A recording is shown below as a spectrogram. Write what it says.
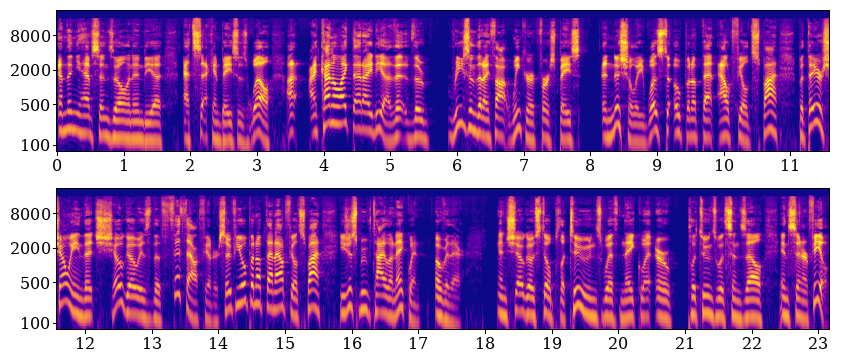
and then you have Senzel in India at second base as well. I, I kind of like that idea. The the reason that I thought Winker at first base initially was to open up that outfield spot, but they are showing that Shogo is the fifth outfielder. So if you open up that outfield spot, you just move Tyler Naquin over there. And Shogo still platoons with Naquin or platoons with Senzel in center field.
